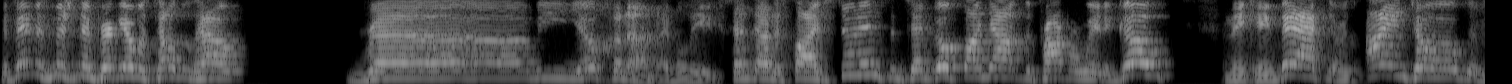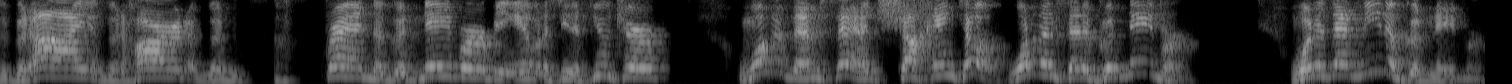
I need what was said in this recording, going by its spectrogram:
The famous Mishnah in Pirkei Avos tells us how Rabbi Yochanan, I believe, sent out his five students and said, go find out the proper way to go. And they came back. There was Ayin Tov, there was a good eye, a good heart, a good friend, a good neighbor, being able to see the future. One of them said, Shachain Tov. One of them said, a good neighbor. What does that mean, a good neighbor?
